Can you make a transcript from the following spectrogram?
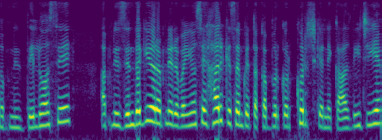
तो अपने दिलों से, अपनी ज़िंदगी और अपने रवैयों से हर किस्म के तकबर को खुर्च के निकाल दीजिए।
